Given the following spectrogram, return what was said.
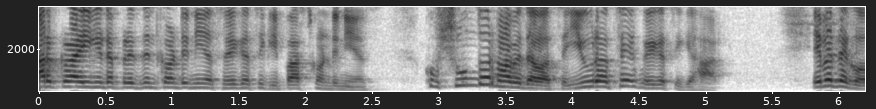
আর ক্রাইং এটা প্রেজেন্ট কন্টিনিউয়াস হয়ে গেছে কি? পাস্ট কন্টিনিউয়াস খুব সুন্দরভাবে দেওয়া আছে। ইউর আছে, হয়ে গেছে কি? হার এবার দেখো,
